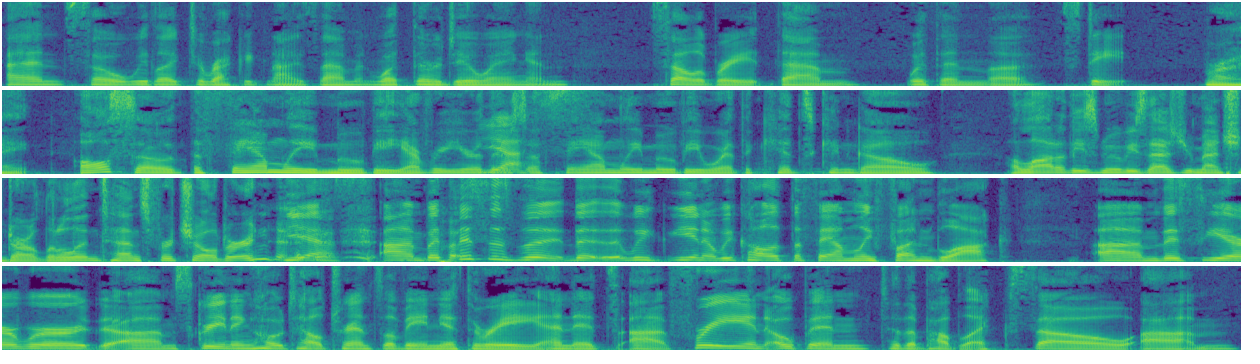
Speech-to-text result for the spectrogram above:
and so we like to recognize them and what they're doing and celebrate them within the state. Right. Also, the family movie. Every year there's a family movie where the kids can go. A lot of these movies, as you mentioned, are a little intense for children. yes, um, but this is the, the we you know we call it the family fun block. Um, this year we're um, screening Hotel Transylvania three, and it's uh, free and open to the public. So um,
